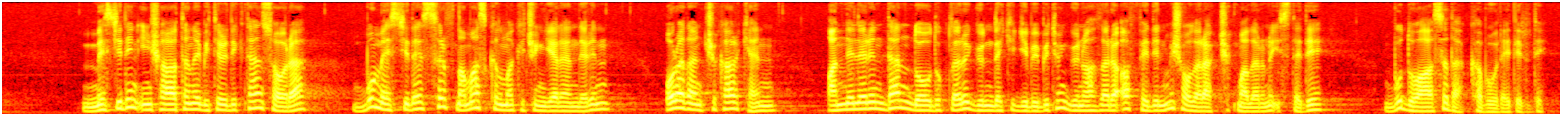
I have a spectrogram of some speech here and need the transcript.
Mescidin inşaatını bitirdikten sonra bu mescide sırf namaz kılmak için gelenlerin oradan çıkarken annelerinden doğdukları gündeki gibi bütün günahları affedilmiş olarak çıkmalarını istedi. Bu duası da kabul edildi.''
